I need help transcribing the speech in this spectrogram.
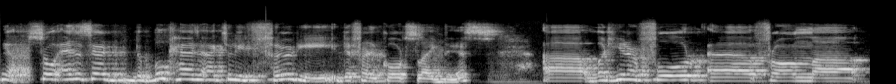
Yeah. So as I said, the book has actually 30 different quotes like this, uh, but here are four uh, from. Uh,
